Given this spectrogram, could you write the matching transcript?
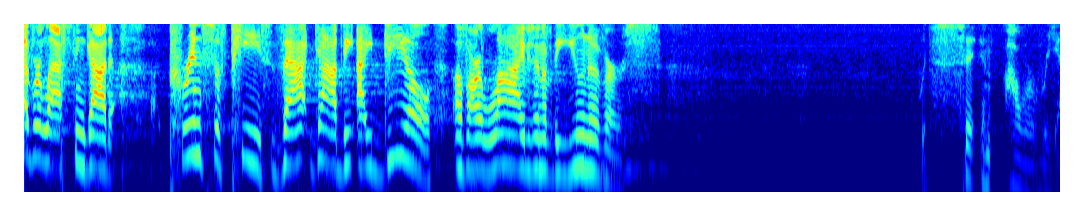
everlasting God, Prince of Peace, that God, the ideal of our lives and of the universe, would sit in our reality.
